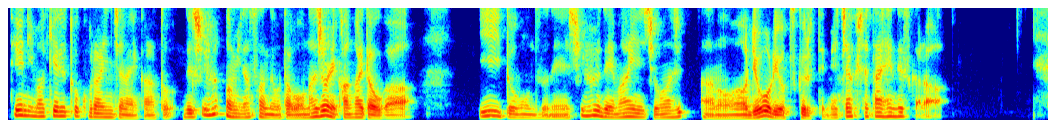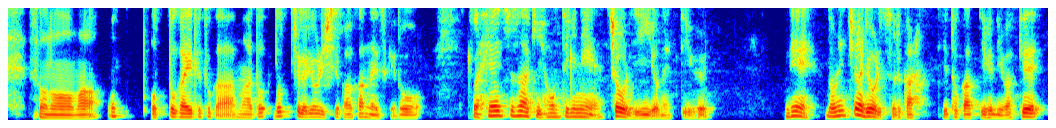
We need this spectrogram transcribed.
っていうに分けるとこれはいいんじゃないかなと。で、主婦の皆さんでも多分同じように考えた方がいいと思うんですよね。主婦で毎日同じ、あの、料理を作るってめちゃくちゃ大変ですから、その、まあ、夫がいるとか、まあど、どっちが料理してるか分かんないですけど、その平日は基本的に調理でいいよねっていうふうに。で、土日は料理するからとかっていうふうに分ける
